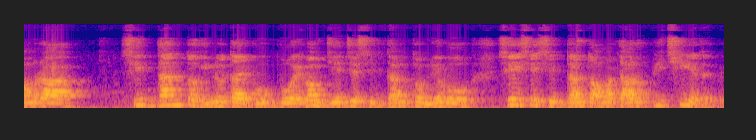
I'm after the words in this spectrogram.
আমরা সিদ্ধান্তহীনতায় ভুগবো এবং যে যে সিদ্ধান্ত নেব, সেই সেই সিদ্ধান্ত আমাকে আরও পিছিয়ে দেবে।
